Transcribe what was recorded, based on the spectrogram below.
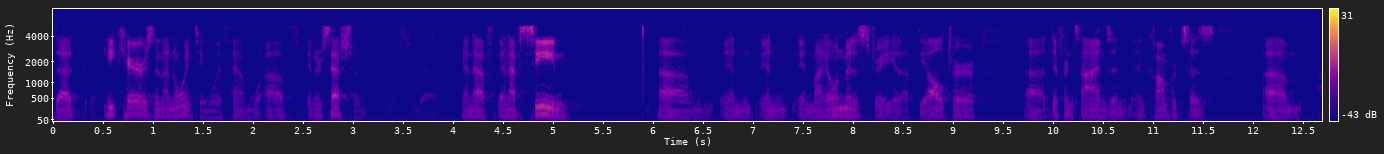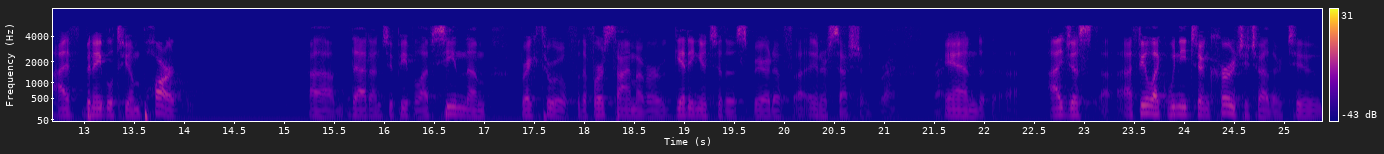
that he carries an anointing with him of intercession Yes, he does. and I've and I've seen um, in in in my own ministry at the altar, uh, different times and, and conferences, um, I've been able to impart uh, that unto people. I've seen them break through for the first time ever, getting into the spirit of uh, intercession. Right. Right. And I just I feel like we need to encourage each other to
